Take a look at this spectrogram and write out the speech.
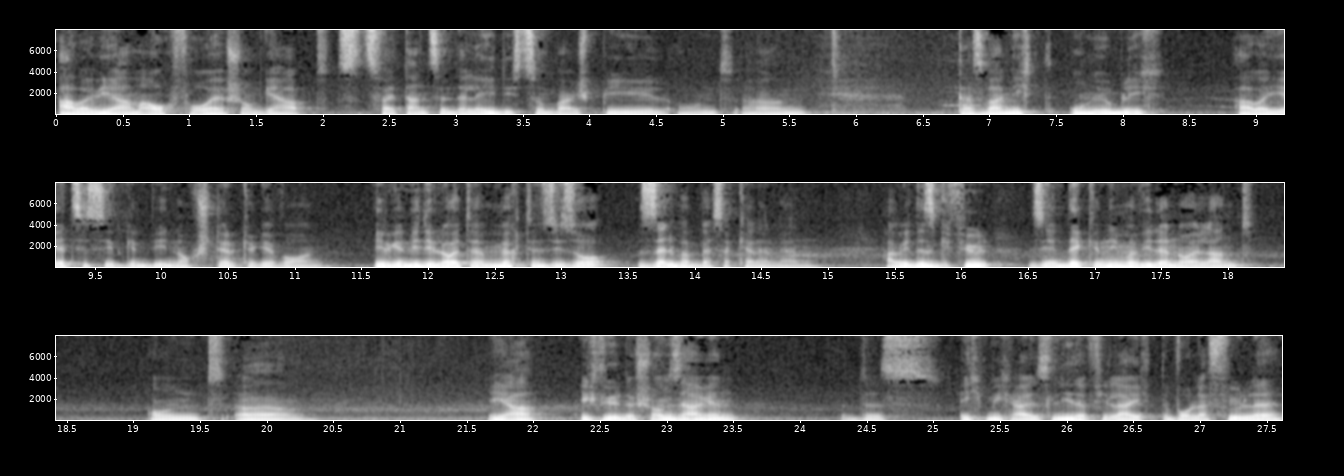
Aber wir haben auch vorher schon gehabt, zwei tanzende Ladies zum Beispiel und ähm, das war nicht unüblich, aber jetzt ist irgendwie noch stärker geworden. Irgendwie die Leute möchten sie so selber besser kennenlernen. Habe ich das Gefühl, sie entdecken immer wieder Neuland und äh, ja, ich würde schon sagen, dass ich mich als Leader vielleicht wohler fühle,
